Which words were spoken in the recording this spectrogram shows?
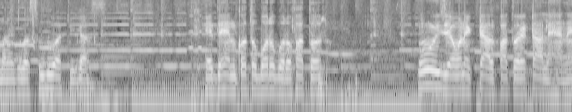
মানে এগুলো শুধু আর কি গাছ। এ দেখেন কত বড় বড় পাথর। ওই যে অনেক টাল পাথরের টাল এখানে।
